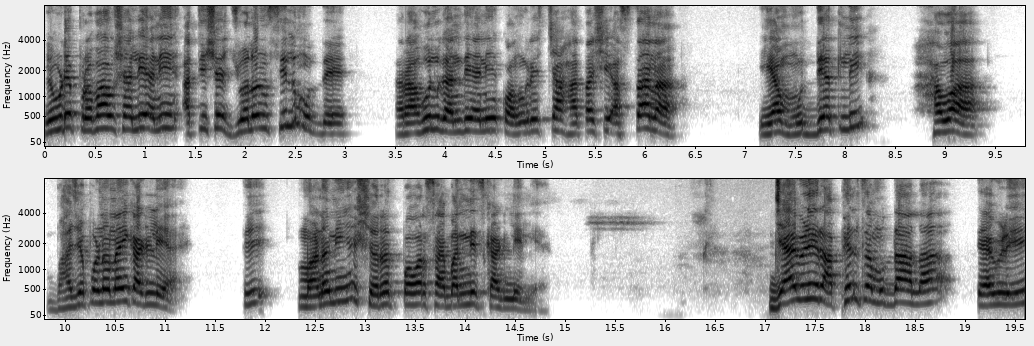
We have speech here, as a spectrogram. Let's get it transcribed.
एवढे प्रभावशाली आणि अतिशय ज्वलनशील मुद्दे राहुल गांधी आणि काँग्रेसच्या हाताशी असताना या मुद्द्यातली हवा भाजपनं नाही काढली आहे. ती माननीय शरद पवार साहेबांनीच काढलेली आहे. ज्यावेळी राफेलचा मुद्दा आला त्यावेळी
